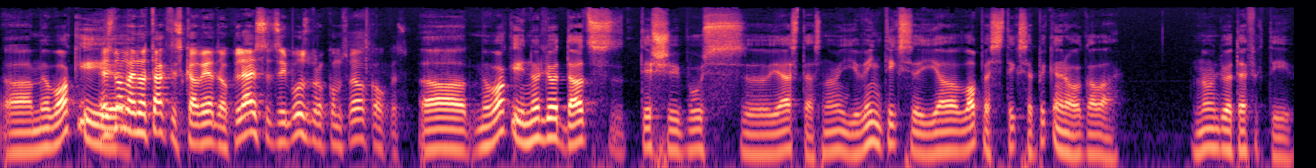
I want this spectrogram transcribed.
uh, Milwaukee. Es domāju, no taktiskā viedokļa, aizsardzība, uzbrukums, vēl kaut kas. Uh, Milwaukee nu, ļoti daudz tieši būs uh, jāstāsta. Nu, ja viņi tiks, ja Lopes tiks ar pikantrolu galā, nu, ļoti efektīvi,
